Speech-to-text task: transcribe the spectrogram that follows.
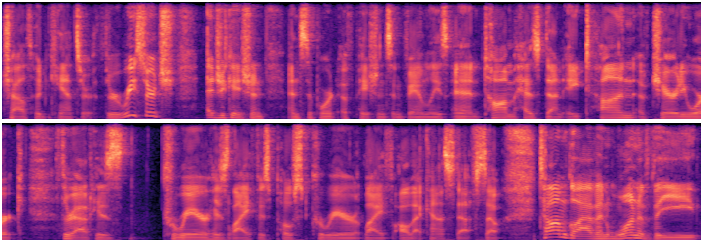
childhood cancer through research, education, and support of patients and families. And Tom has done a ton of charity work throughout his career, his life, his post career life, all that kind of stuff. So, Tom Glavine, one of the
